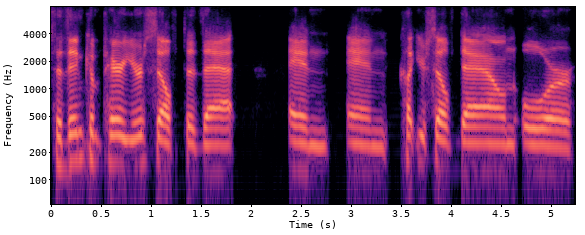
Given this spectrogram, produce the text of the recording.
to then compare yourself to that and and cut yourself down or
